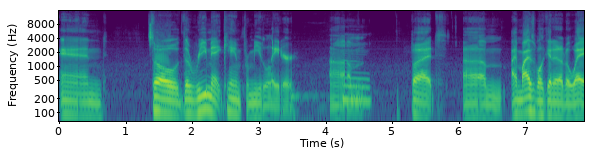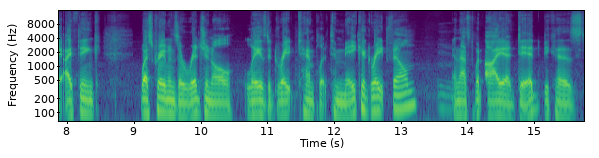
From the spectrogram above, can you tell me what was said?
and so the remake came for me later. Um, Mm. But um, I might as well get it out of the way. I think Wes Craven's original lays a great template to make a great film, Mm. and that's what Aja did because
